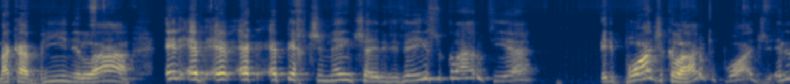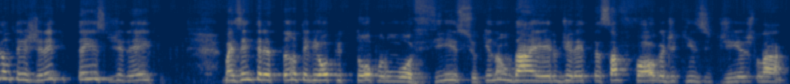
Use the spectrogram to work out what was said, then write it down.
na cabine lá. Ele, é, é, é, é pertinente a ele viver isso? Claro que é. Ele pode, claro que pode. Ele não tem esse direito? Tem esse direito. Mas, entretanto, ele optou por um ofício que não dá a ele o direito dessa folga de 15 dias lá.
